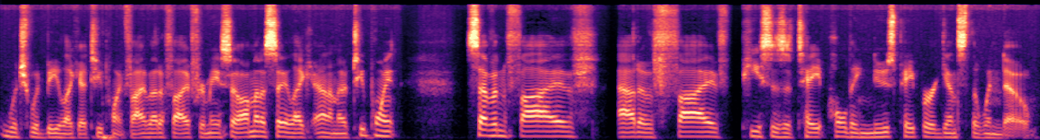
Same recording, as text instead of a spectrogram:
which would be like a 2.5 out of 5 for me. So I'm going to say like I don't know 2.75 out of 5 pieces of tape holding newspaper against the window.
